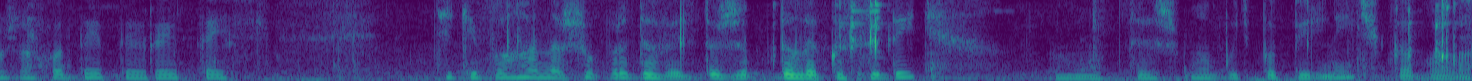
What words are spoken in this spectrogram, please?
Можна ходити, ритись. Тільки погано, що продавець дуже далеко сидить. Це ж, мабуть, попільничка була.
